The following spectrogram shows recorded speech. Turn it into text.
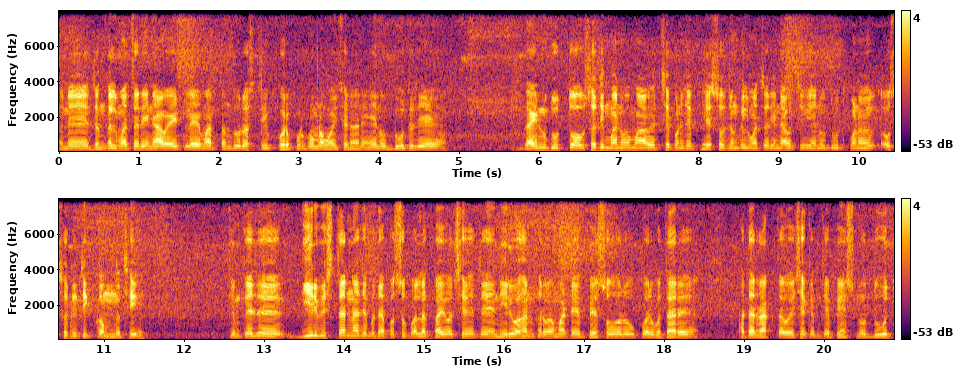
અને જંગલમાં ચરીને આવે એટલે એમાં તંદુરસ્તી ભરપૂર પ્રમાણમાં હોય છે અને એનું દૂધ જે ગાયનું દૂધ તો ઔષધિ માનવામાં આવે છે, પણ જે ભેંસો જંગલમાં ચરીને આવતી હોય એનું દૂધ પણ ઔષધિથી કમ નથી. કેમ કે જે ગીર વિસ્તારના જે બધા પશુપાલક ભાઈઓ છે તે નિર્વહન કરવા માટે ભેંસો ઉપર વધારે આધાર રાખતા હોય છે. કેમ કે ભેંસનું દૂધ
